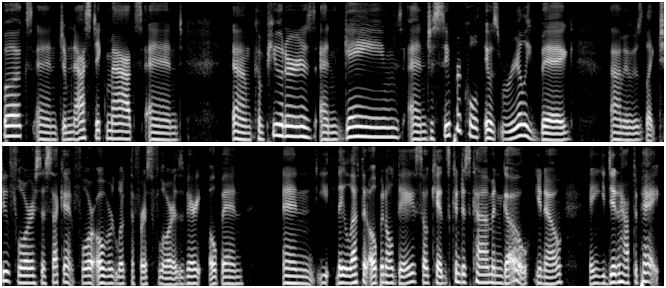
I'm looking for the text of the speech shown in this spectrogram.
books and gymnastic mats and um, computers and games and just super cool. It was really big. Um, it was like two floors. The second floor overlooked the first floor. It was very open, and they left it open all day so kids can just come and go, you know, and you didn't have to pay.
